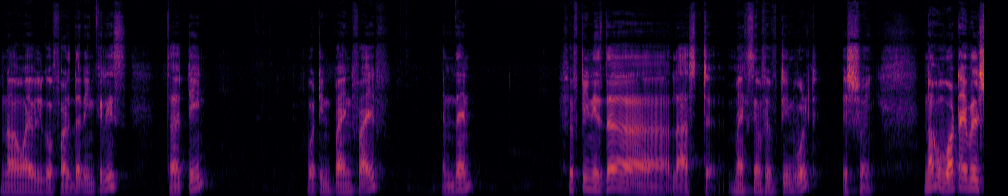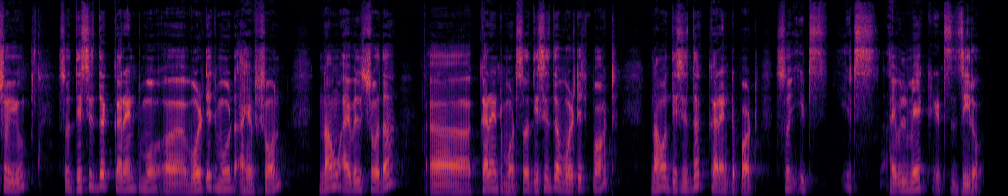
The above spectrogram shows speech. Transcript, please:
now I will go further increase 13 14.5 and then 15 is the last maximum 15 volt is showing. Now what I will show you so this is the current mo uh, voltage mode I have shown. Now I will show the uh, current mode. So this is the voltage part. Now this is the current part. So it's it's I will make it's zero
